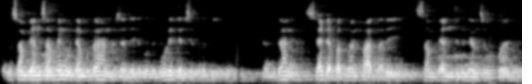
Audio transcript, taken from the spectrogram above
Kalau sampean-sampean mudah-mudahan bisa jadi murid dari seperti itu. Mudah-mudahan saya dapat manfaat dari sampean jenengan semuanya.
